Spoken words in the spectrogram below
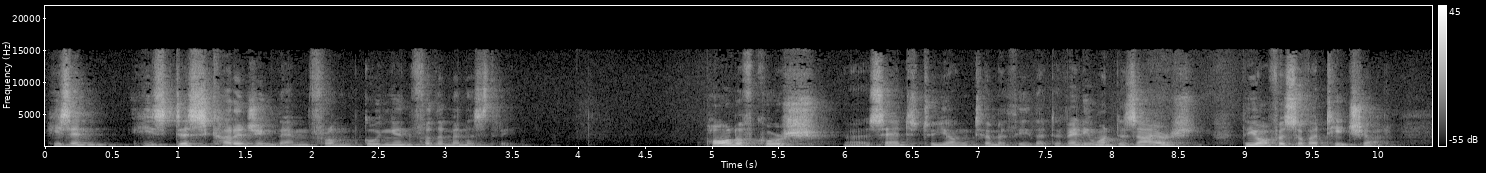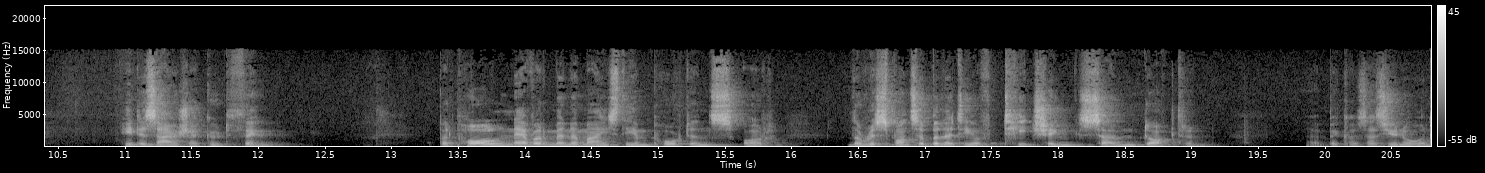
he's, in, he's discouraging them from going in for the ministry. Paul, of course, uh, said to young Timothy that if anyone desires the office of a teacher, he desires a good thing. But Paul never minimized the importance or the responsibility of teaching sound doctrine. Uh, because, as you know, in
